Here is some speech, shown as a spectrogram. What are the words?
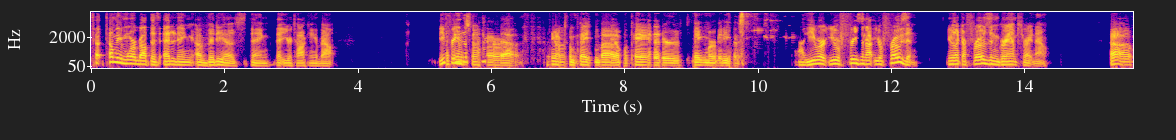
t- tell me more about this editing of videos thing that you're talking about. You I think free I'm gonna figure it out. I think I'm just gonna pay somebody. I'm gonna pay editors, make more videos. Uh, you were you were freezing up. You're frozen. You're like a frozen Gramps right now, Oh,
